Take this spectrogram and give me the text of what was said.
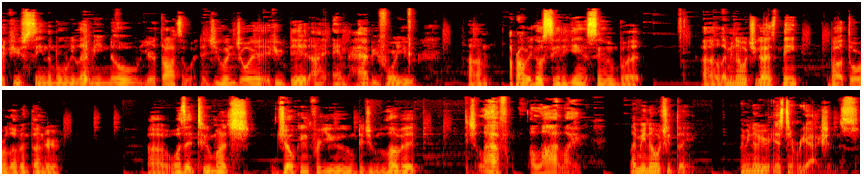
If you've seen the movie, let me know your thoughts. Did you enjoy it? If you did, I am happy for you. Um, I'll probably go see it again soon, but uh, let me know what you guys think about Thor: Love and Thunder. Uh, was it too much joking for you? Did you love it? Did you laugh a lot? Like, let me know what you think. Let me know your instant reactions.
